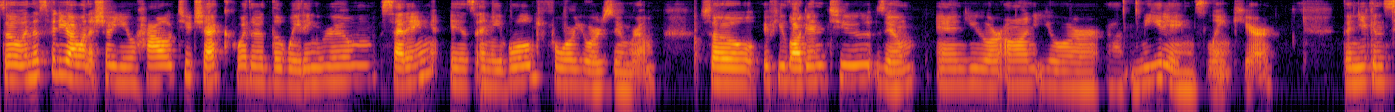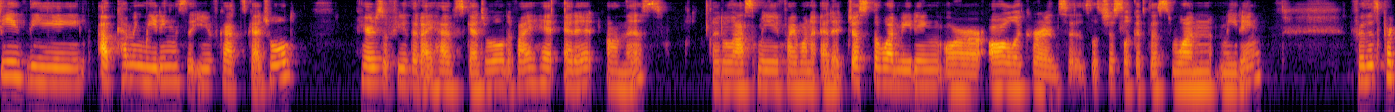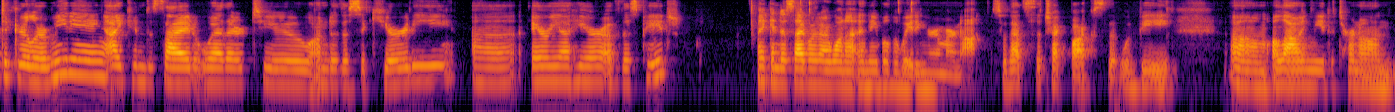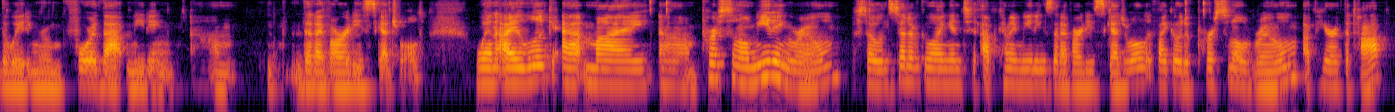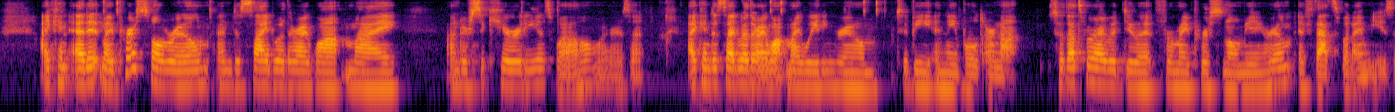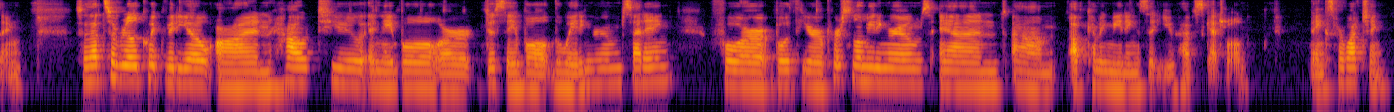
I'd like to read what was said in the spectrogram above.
So in this video, I want to show you how to check whether the waiting room setting is enabled for your Zoom room. So if you log into Zoom and you are on your uh, meetings link here, then you can see the upcoming meetings that you've got scheduled. Here's a few that I have scheduled. If I hit edit on this, it'll ask me if I want to edit just the one meeting or all occurrences. Let's just look at this one meeting. For this particular meeting, I can decide whether to, under the security uh, area here of this page, I can decide whether I want to enable the waiting room or not. So that's the checkbox that would be um, allowing me to turn on the waiting room for that meeting um, that I've already scheduled. When I look at my um, personal meeting room, so instead of going into upcoming meetings that I've already scheduled, if I go to personal room up here at the top, I can edit my personal room and decide whether I want my, under security as well, where is it? I can decide whether I want my waiting room to be enabled or not. So that's where I would do it for my personal meeting room if that's what I'm using. So that's a real quick video on how to enable or disable the waiting room setting for both your personal meeting rooms and um, upcoming meetings that you have scheduled. Thanks for watching.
